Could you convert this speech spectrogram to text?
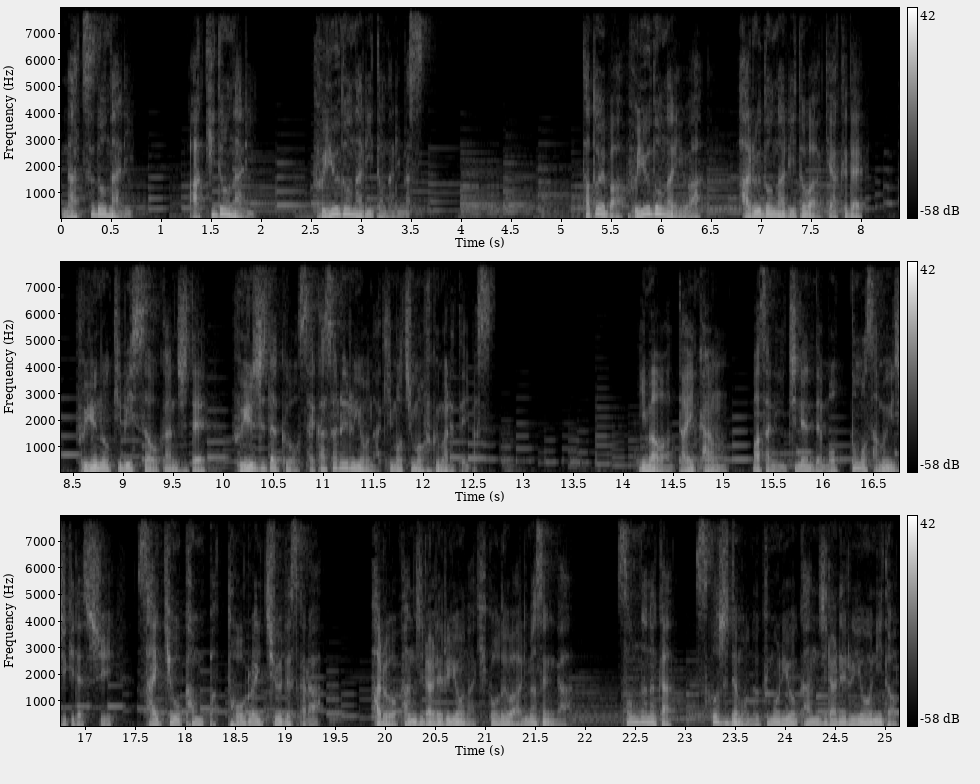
夏隣、秋隣、冬隣となります。例えば冬隣は春隣とは逆で、冬の厳しさを感じて冬支度をせかされるような気持ちも含まれています。今は大寒、まさに一年で最も寒い時期ですし、最強寒波到来中ですから、春を感じられるような気候ではありませんが、そんな中、少しでもぬくもりを感じられるようにと、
